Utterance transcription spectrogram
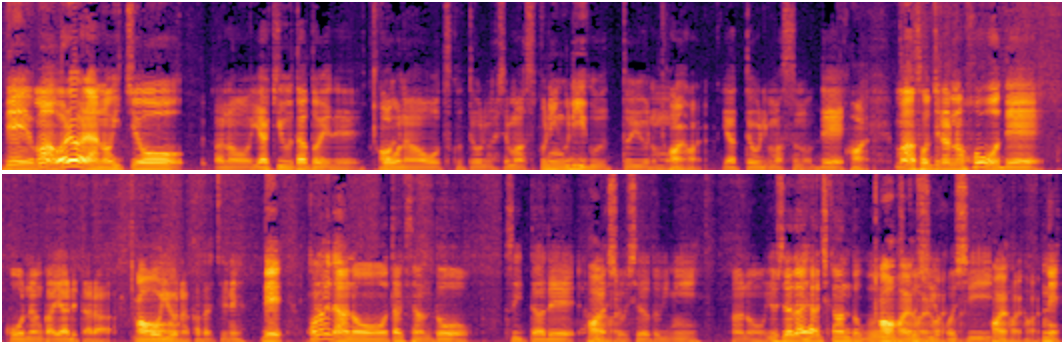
でまあ我々あの一応あの野球例えでコーナーを作っておりまして、まあスプリングリーグというのもはいはい。やっておりますので、はい。まあそちらの方でこうなんかやれたらこういうような形でね。でこの間あの滝さんとツイッターで話をしてた時に、あの吉田大八監督美しい星はいはいはい。ね、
